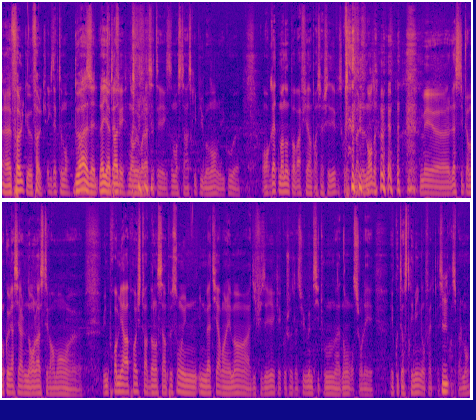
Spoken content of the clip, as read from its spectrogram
Euh, folk, euh, folk. Exactement. De A à Z. Là, il y a Tout à pas. fait. Non, mais voilà, c'était exactement c'était un trip du moment. Du coup, euh, on regrette maintenant de ne pas avoir fait un pressage CD parce qu'on a fait mal de demandes. mais là, c'était purement commercial. Non, là, c'était vraiment une première approche, histoire de balancer un peu son, une, une matière dans les mains à diffuser, quelque chose là-dessus, même si tout le monde maintenant sur les écouter en streaming en fait, Mm. principalement.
